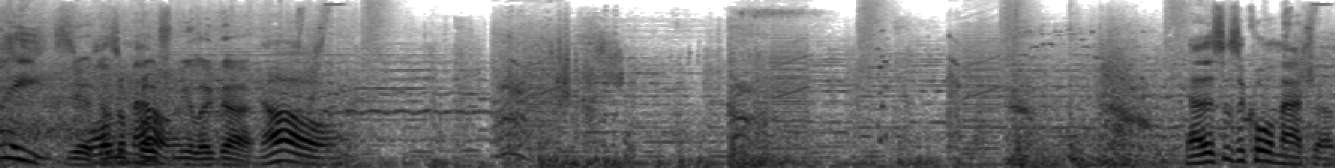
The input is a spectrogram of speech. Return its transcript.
Nice. Yeah, Walls don't approach out. me like that. No. Yeah, this is a cool matchup.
